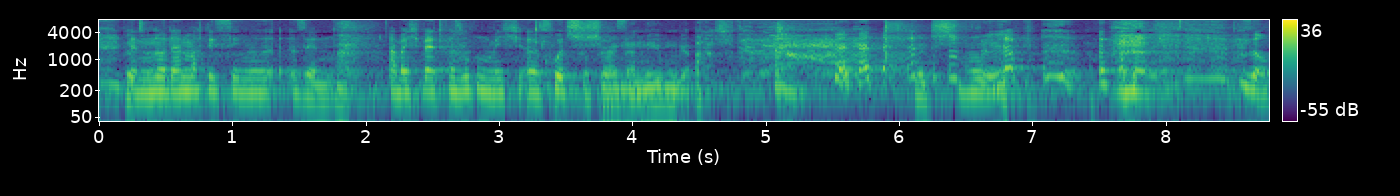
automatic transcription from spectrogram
Denn nur dann macht die Szene Sinn. Aber ich werde versuchen, mich äh, kurz zu Schön fassen. daneben gearscht. Mit Schwung. So,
